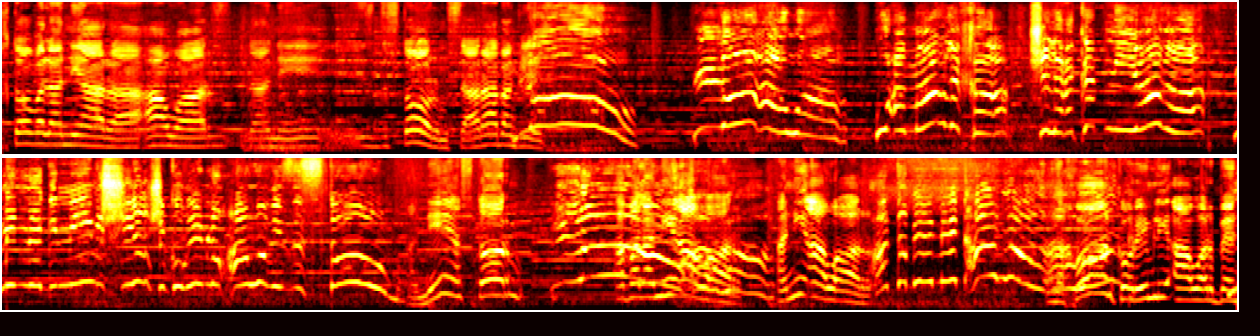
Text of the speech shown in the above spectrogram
תכתוב על הניירה, אאואר, ואני... is the storm, סערה באנגלית. לא! לא, אאואר! הוא אמר לך שלהקת ניירה מנגנים שיר שקוראים לו Hour is the Storm! אני הסטורם? לא! אבל אני אאואר! אני אאואר! אתה באמת אאואר! נכון, קוראים לי אאואר בן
